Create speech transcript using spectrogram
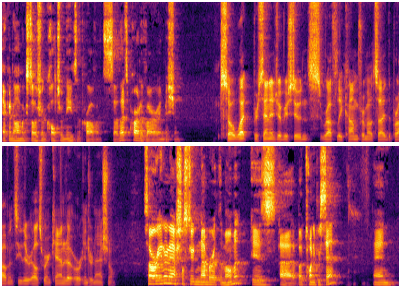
economic, social, and cultural needs of the province. So that's part of our ambition. So, what percentage of your students roughly come from outside the province, either elsewhere in Canada or international? So, our international student number at the moment is uh, about 20%. And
